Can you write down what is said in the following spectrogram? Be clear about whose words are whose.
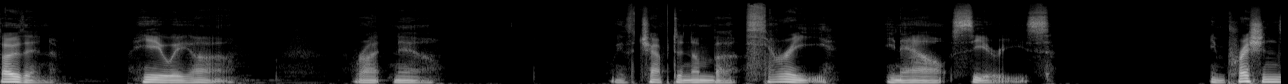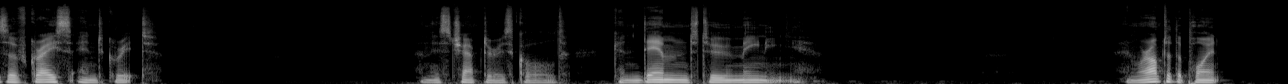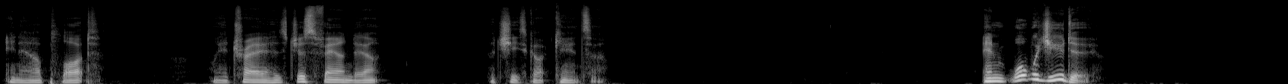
Speaker 1: So then, here we are, right now, with chapter number three in our series Impressions of Grace and Grit. And this chapter is called Condemned to Meaning. And we're up to the point in our plot where Treya has just found out that she's got cancer. And what would you do?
